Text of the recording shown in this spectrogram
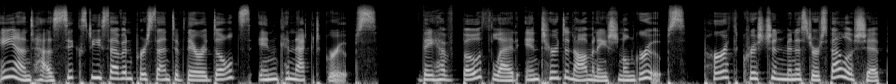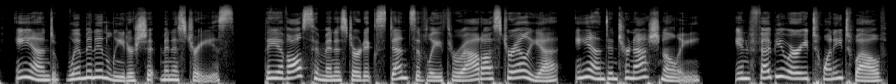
and has 67% of their adults in Connect groups. They have both led interdenominational groups, Perth Christian Ministers Fellowship, and Women in Leadership Ministries. They have also ministered extensively throughout Australia and internationally. In February 2012,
